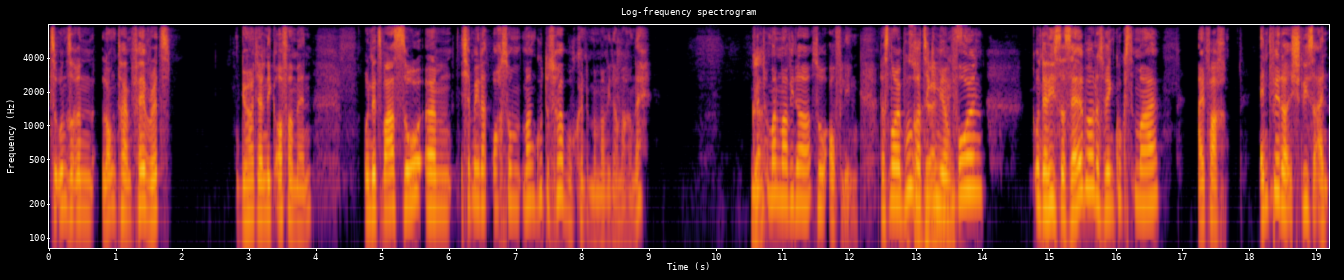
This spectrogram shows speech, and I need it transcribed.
zu unseren Longtime Favorites gehört ja Nick Offerman. Und jetzt war es so, ähm, ich habe mir gedacht, ach, so mal ein gutes Hörbuch könnte man mal wieder machen, ne? Ja. Könnte man mal wieder so auflegen. Das neue Buch So hat Sigi mir empfohlen und er liest das selber, deswegen guckst du mal einfach, entweder ich schließe ein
